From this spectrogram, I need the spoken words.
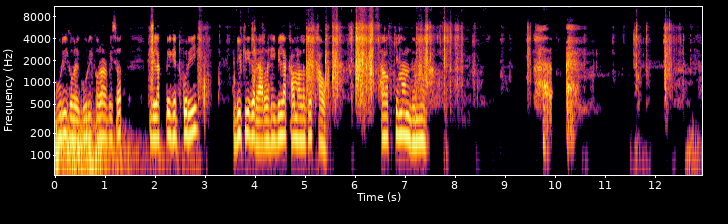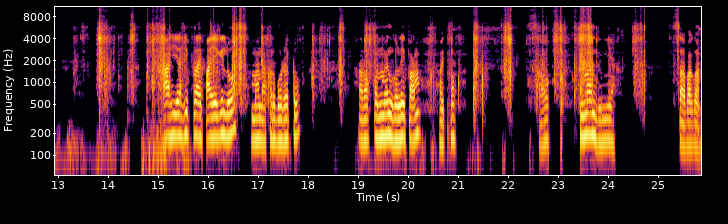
গুড়ি কৰে। গুড়ি কৰাৰ পিছত এইবিলাক পেকেট কৰি বিক্ৰী কৰে আৰু সেইবিলাক আমালোকে খাওঁ। চাওক কিমান ধুনীয়া। আহি আহি প্ৰায় পায়ে গ'লোঁ মানাসৰ বৰ্ডাৰটো আৰু অকণমান গ'লেই পাম হয়তো। চাওক কিমান ধুনীয়া। চাহ বাগান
